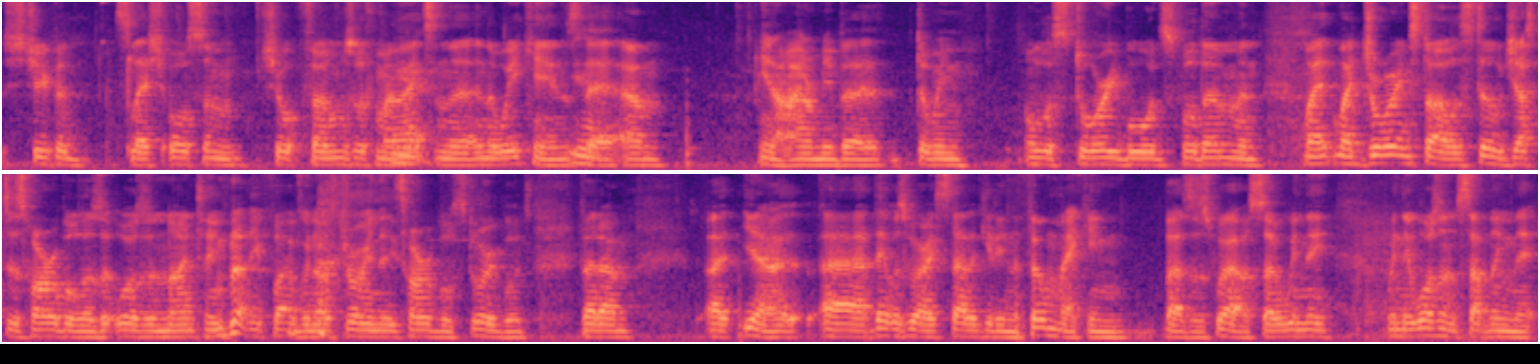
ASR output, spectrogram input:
stupid slash awesome short films with my Yeah. mates in the in the weekends. Yeah. That um, you know, I remember doing all the storyboards for them, and my, my drawing style is still just as horrible as it was in 1995 when I was drawing these horrible storyboards. But um, uh, you know, uh, that was where I started getting the filmmaking buzz as well. So when there when there wasn't something that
